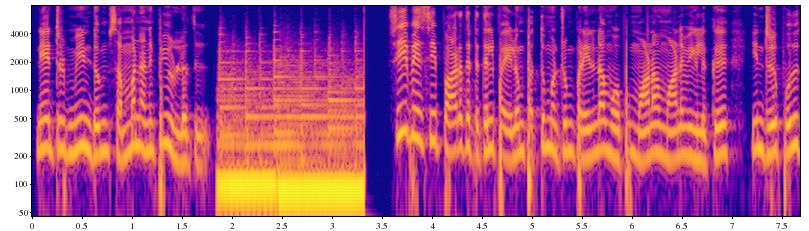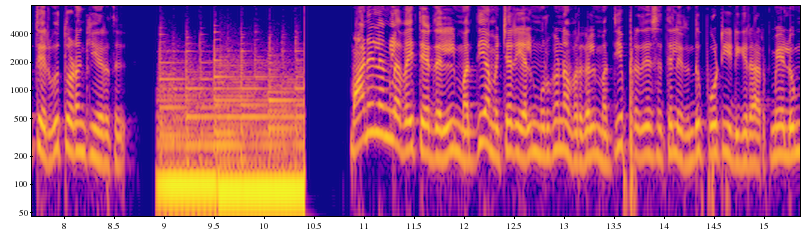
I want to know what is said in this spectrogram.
நேற்று மீண்டும் சம்மன் அனுப்பியுள்ளது. சிபிஎஸ்இ பாடத்திட்டத்தில் பயிலும் பத்து மற்றும் பன்னிரெண்டாம் வகுப்பு மாணவ மாணவிகளுக்கு இன்று பொதுத் தேர்வு தொடங்கியது மாநிலங்களவை தேர்தலில் மத்திய அமைச்சர் எல். முருகன் அவர்கள் மத்திய பிரதேசத்தில் இருந்து போட்டியிடுகிறார். மேலும்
